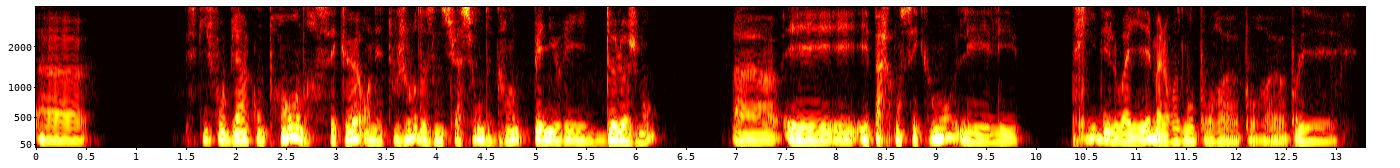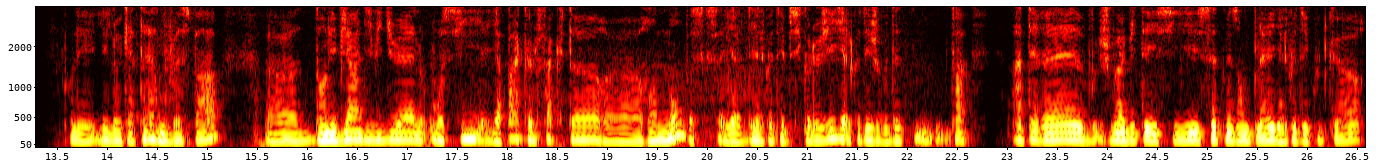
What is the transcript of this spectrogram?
ce qu'il faut bien comprendre, c'est qu'on est toujours dans une situation de grande pénurie de logements. Et, par conséquent, les prix des loyers, malheureusement pour, euh, pour, euh, pour, les, pour les, locataires, ne baissent pas. Euh, dans les biens individuels aussi, il n'y a pas que le facteur rendement, parce que il y, a, le côté psychologique, il y a le côté je veux enfin, intérêt, je veux habiter ici, cette maison me plaît, il y a le côté coup de cœur,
